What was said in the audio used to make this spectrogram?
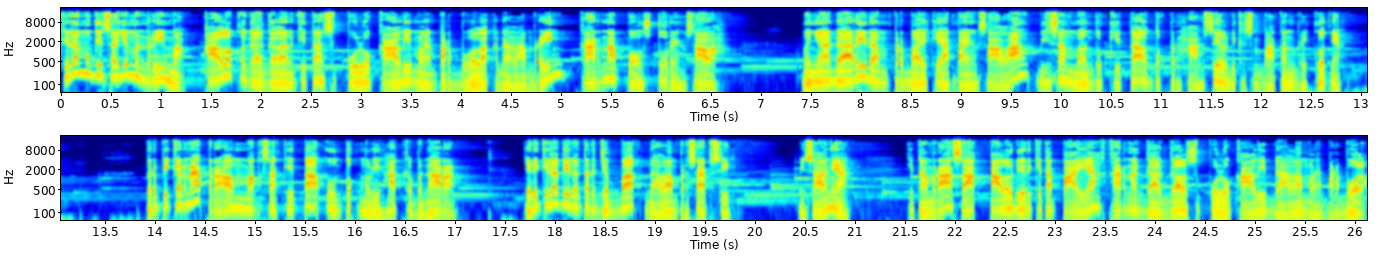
Kita mungkin saja menerima kalau kegagalan kita 10 kali melempar bola ke dalam ring karena postur yang salah Menyadari dan memperbaiki apa yang salah bisa membantu kita untuk berhasil di kesempatan berikutnya. Berpikir netral memaksa kita untuk melihat kebenaran. Jadi kita tidak terjebak dalam persepsi. Misalnya, kita merasa kalau diri kita payah karena gagal 10 kali dalam melempar bola.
